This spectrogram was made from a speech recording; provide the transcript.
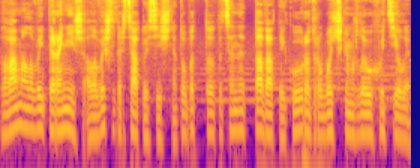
глава мала вийти раніше, але вийшла 30 січня. Тобто це не та дата, яку розробники, можливо, хотіли.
